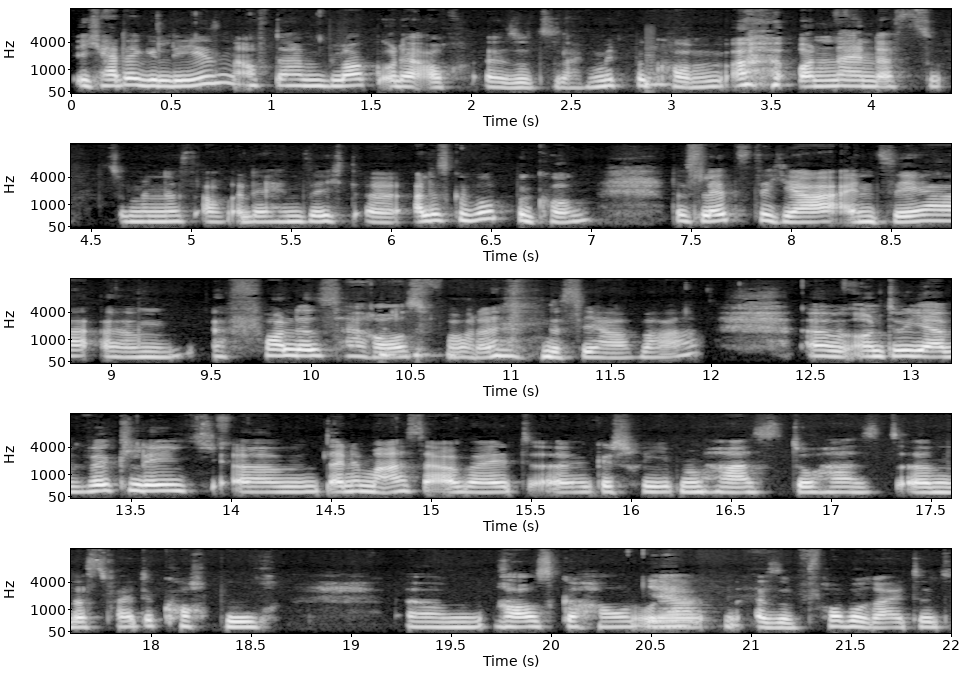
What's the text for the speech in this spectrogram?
Ich hatte gelesen auf deinem Blog oder auch äh, sozusagen mitbekommen online, dass du zumindest auch in der Hinsicht äh, alles gewuppt bekommen. Das letzte Jahr ein sehr ähm, volles, herausforderndes Jahr war ähm, und du ja wirklich ähm, deine Masterarbeit äh, geschrieben hast. Du hast ähm, das zweite Kochbuch ähm, rausgehauen oder ja. also vorbereitet.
